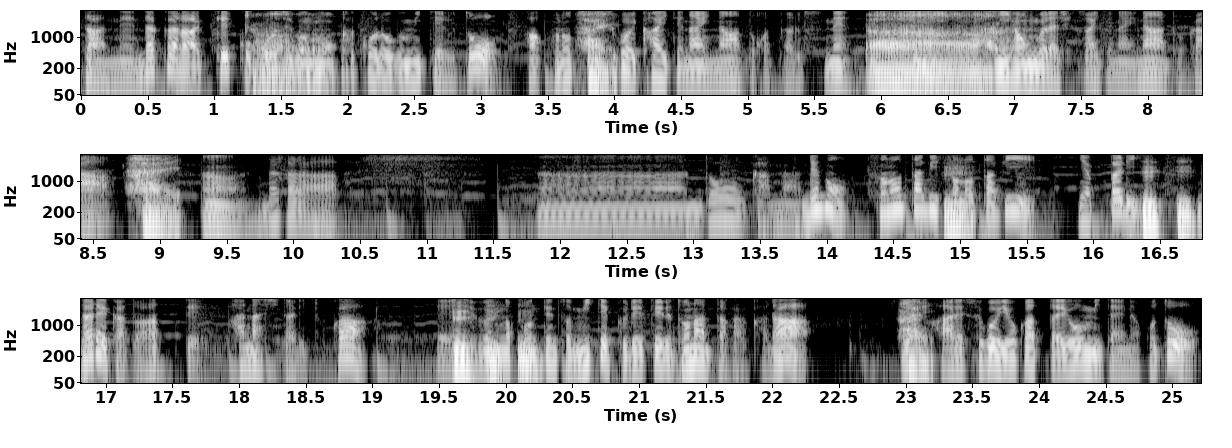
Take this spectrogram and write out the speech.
たね、だから結構こう自分も過去ログ見てるとあこの月すごい書いてないなとかってあるっすね、あ2本ぐらいしか書いてないなとか。あはい。うん、だからうーんどうかな。でもその度その度、やっぱりうんうん。誰かと会って話したりとか、えーうん自分のコンテンツを見てくれてるどなたかから「いはい。やあれすごい良かったよ」みたいなことを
